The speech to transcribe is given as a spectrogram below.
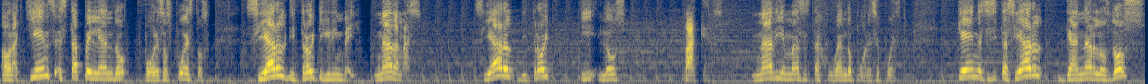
Ahora, ¿quién se está peleando por esos puestos? Seattle, Detroit y Green Bay. Nada más. Seattle, Detroit y los Packers. Nadie más está jugando por ese puesto. ¿Qué necesita Seattle? Ganar los dos.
